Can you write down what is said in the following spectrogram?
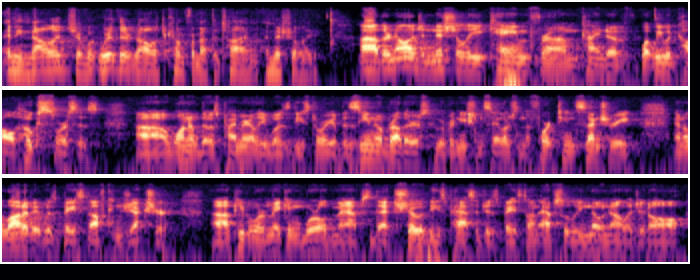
any knowledge? Where did their knowledge come from at the time, initially? Uh, their knowledge initially came from kind of what we would call hoax sources. Uh, one of those primarily was the story of the Zeno brothers, who were Venetian sailors in the 14th century, and a lot of it was based off conjecture. Uh, people were making world maps that showed these passages based on absolutely no knowledge at all.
